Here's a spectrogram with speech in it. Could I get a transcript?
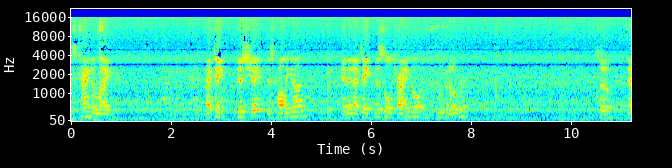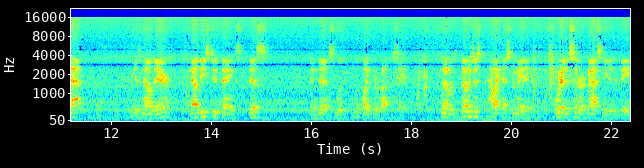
is kind of like if I take this shape, this polygon, and then I take this little triangle and flip it over. So that is now there. Now these two things, this and this, look, look like they're about the same. So that was, that was just how I estimated where the center of mass needed to be.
